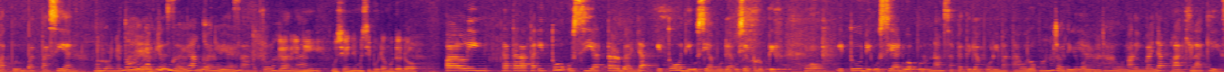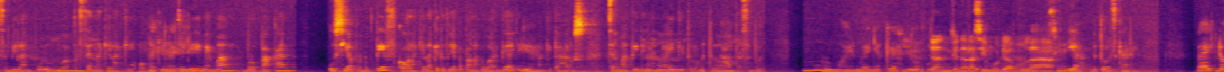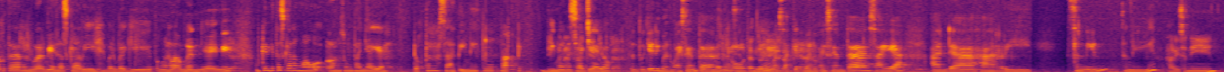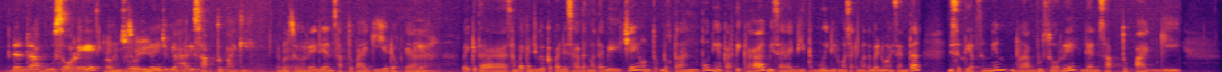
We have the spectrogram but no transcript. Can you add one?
pasien. Oh, banyak itu juga luar ya. biasa, juga ya luar angkanya ya. biasa, betul. Dan Karena ini usianya masih muda-muda dok. Paling rata-rata itu usia terbanyak itu di usia muda, usia produktif. Wow. Itu di usia 26 sampai 35 tahun. 26 sampai 35 Iya, tahun. Paling banyak laki-laki, 92% laki-laki. Oke. Laki-laki. Jadi memang merupakan usia produktif. Kalau laki-laki tentunya kepala keluarga, jadi Iya. memang kita harus cermati dengan Mhm, baik gitu loh betul. hal tersebut. Hmm, lumayan banyak ya. Iya, 26 dan generasi 35 muda tahun pula. Iya, betul sekali. Baik dokter, luar biasa sekali berbagi pengalamannya ini. Iya. Mungkin kita sekarang mau langsung tanya ya, dokter saat ini tuh praktik di mana saja dok? dokter? Tentunya di Bandung Eye Center. Bandung Eye Oh, Center. Di tentunya, Rumah dok, Sakit ya. Bandung Eye Center saya ada hari Senin Senin, Hari Senin, dan Rabu sore Rabu sore. dan juga hari Sabtu pagi. Rabu sore dan Sabtu pagi ya dok ya. Iya. Baik kita sampaikan juga kepada sahabat mata BC untuk dokter Antonia Kartika bisa ditemui di Rumah Sakit Mata Bandung Eye Center di setiap Senin, Rabu sore dan Sabtu pagi.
